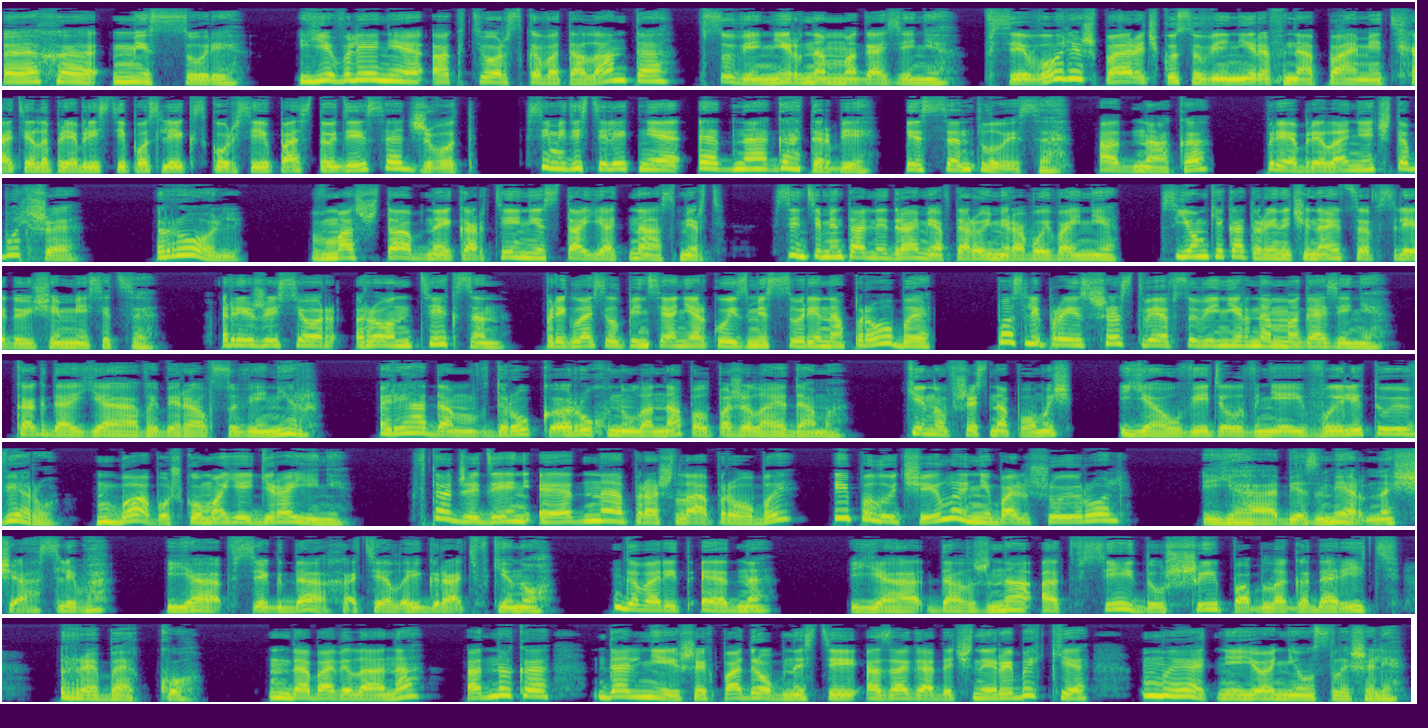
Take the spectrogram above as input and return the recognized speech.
Эхо Миссури. Явление актерского таланта в сувенирном магазине. Всего лишь парочку сувениров на память хотела приобрести после экскурсии по студии Седжвуд 70-летняя Эдна Гаттерби из Сент-Луиса. Однако приобрела нечто большее. Роль. В масштабной картине «Стоять насмерть». Сентиментальной драме о Второй мировой войне, съемки которой начинаются в следующем месяце. Режиссер Рон Тиксон пригласил пенсионерку из Миссури на пробы после происшествия в сувенирном магазине. Когда я выбирал сувенир, рядом вдруг рухнула на пол пожилая дама. Кинувшись на помощь, я увидел в ней вылитую веру, бабушку моей героини. В тот же день Эдна прошла пробы и получила небольшую роль. Я безмерно счастлива. Я всегда хотела играть в кино, говорит Эдна. Я должна от всей души поблагодарить Ребекку, добавила она, однако дальнейших подробностей о загадочной Ребекке мы от нее не услышали.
